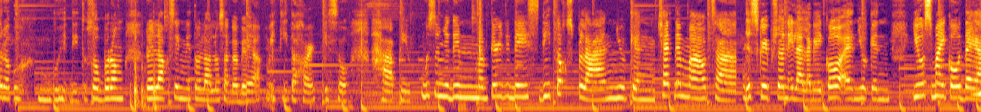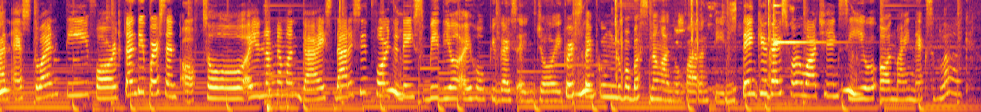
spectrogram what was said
Sarap. Uh, gumuguhit dito. Sobrang relaxing nito lalo sa gabi. Kaya may tita heart is so happy. Gusto nyo din mag 30 days detox plan, you can check them out sa description ilalagay ko and you can use my code Dayan S20 for 20% off. So, ayun lang naman guys. That is it for today's video. I hope you guys enjoyed. First time kong lumabas ng ano, quarantine. Thank you guys for watching. See you on my next vlog.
